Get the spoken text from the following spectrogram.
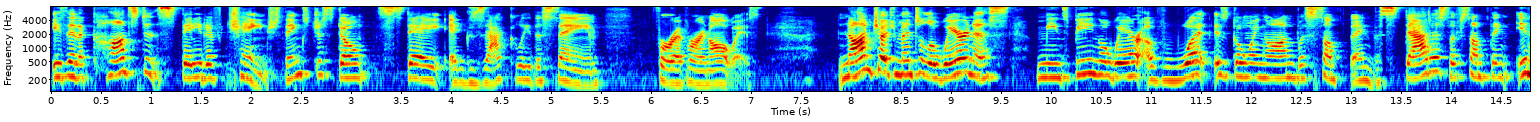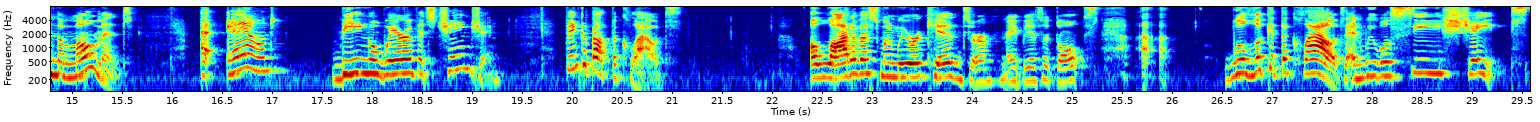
is in a constant state of change. Things just don't stay exactly the same forever and always. Non judgmental awareness means being aware of what is going on with something, the status of something in the moment, and being aware of its changing. Think about the clouds. A lot of us, when we were kids, or maybe as adults, uh, will look at the clouds and we will see shapes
